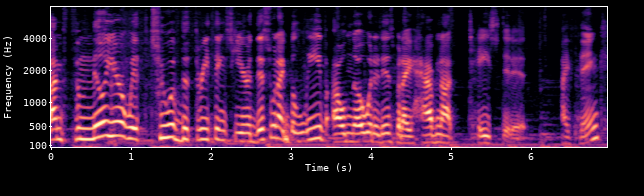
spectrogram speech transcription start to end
I'm familiar with two of the three things here. This one, I believe I'll know what it is, but I have not tasted it. I think.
